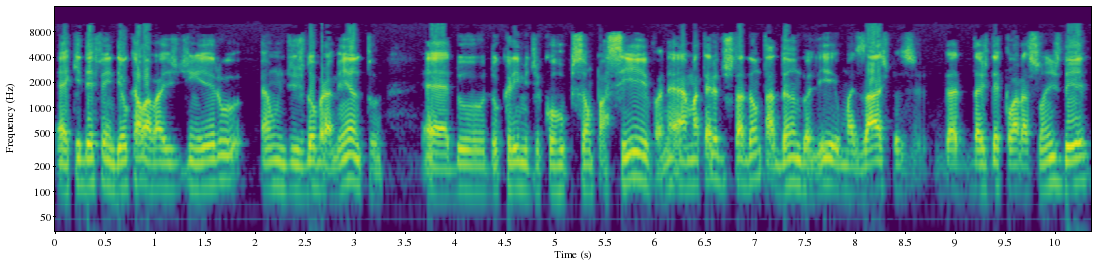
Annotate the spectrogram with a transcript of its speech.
é, que defendeu que a lavagem de dinheiro é um desdobramento é, do, do, crime de corrupção passiva. Né? A matéria do Estadão está dando ali umas aspas da, das declarações dele,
